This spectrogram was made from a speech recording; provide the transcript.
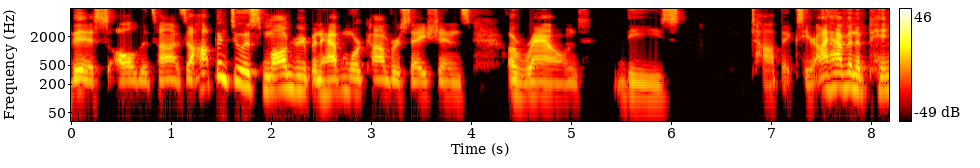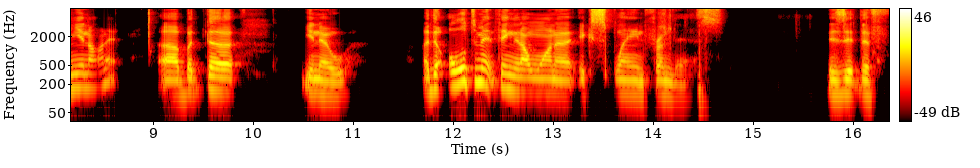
this all the time. So hop into a small group and have more conversations around these topics here. I have an opinion on it, uh, but the, you know, the ultimate thing that I want to explain from this is that the f-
